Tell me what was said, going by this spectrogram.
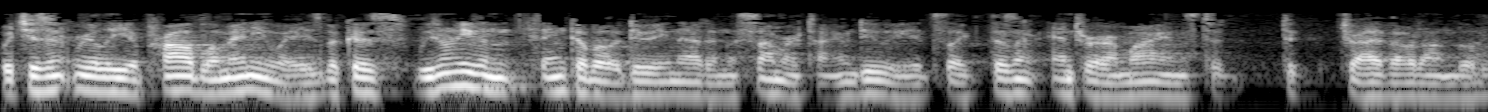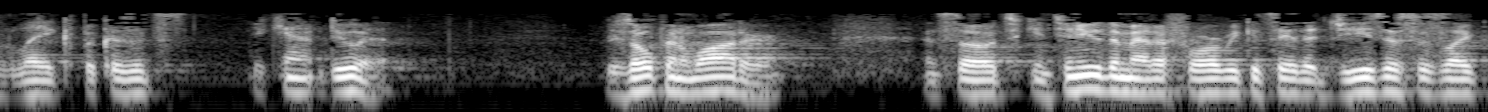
Which isn't really a problem anyways, because we don't even think about doing that in the summertime, do we? It's like, doesn't enter our minds to to drive out on the lake because it's, you can't do it. There's open water. And so to continue the metaphor, we could say that Jesus is like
